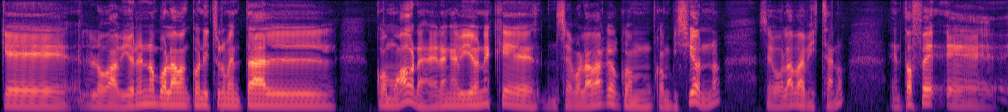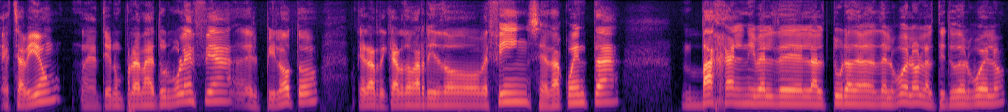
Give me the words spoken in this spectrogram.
que los aviones no volaban con instrumental como ahora, eran aviones que se volaba con- con, con visión, ¿no? Se volaba a vista, ¿no? Entonces, eh, este avión eh, tiene un problema de turbulencia, el piloto, que era Ricardo Garrido Vecín, se da cuenta, baja el nivel de la altura de- del vuelo, la altitud del vuelo,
